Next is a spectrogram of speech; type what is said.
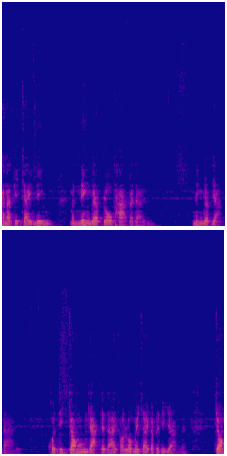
ขณะที่ใจนิ่ง มันนิ่งแบบโลภะก็ได้ นิ่งแบบอยากได้ คนที่จ้องอยากจะได้เขาลมหายใจก็เป็นอีกอย่างนึงจ้อง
